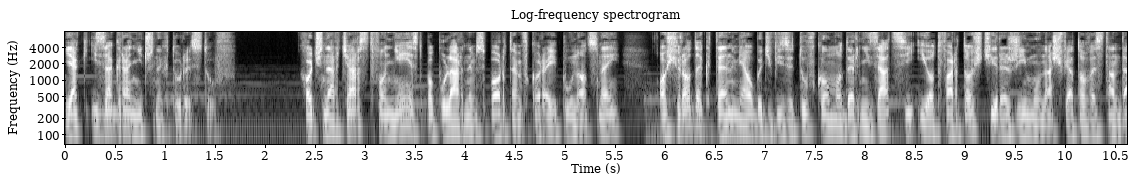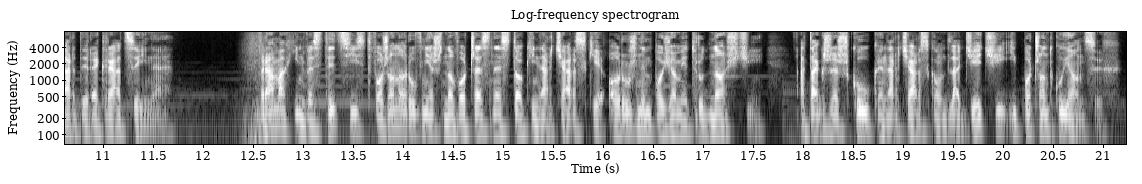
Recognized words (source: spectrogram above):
jak i zagranicznych turystów. Choć narciarstwo nie jest popularnym sportem w Korei Północnej, ośrodek ten miał być wizytówką modernizacji i otwartości reżimu na światowe standardy rekreacyjne. W ramach inwestycji stworzono również nowoczesne stoki narciarskie o różnym poziomie trudności, a także szkółkę narciarską dla dzieci i początkujących.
